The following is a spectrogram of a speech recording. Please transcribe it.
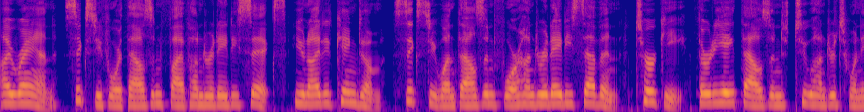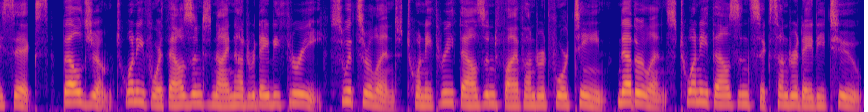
Iran 64,586, United Kingdom 61,487, Turkey 38,226, Belgium 24,983, Switzerland 23,514, Netherlands 20,682,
